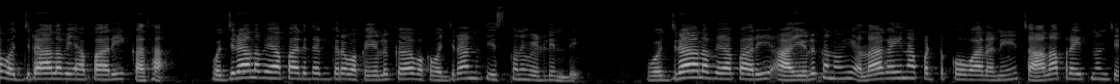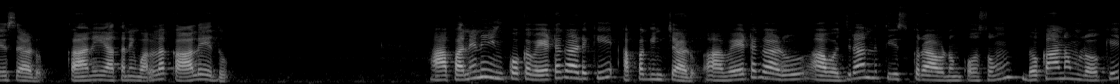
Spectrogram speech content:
వజ్రాల వ్యాపారి కథ. వజ్రాల వ్యాపారి దగ్గర ఒక ఎలుక ఒక వజ్రాన్ని తీసుకుని వెళ్ళింది. వజ్రాల వ్యాపారి ఆ ఎలుకను ఎలాగైనా పట్టుకోవాలని చాలా ప్రయత్నం చేశాడు కానీ అతని వల్ల కాలేదు. ఆ పనిని ఇంకొక వేటగాడికి అప్పగించాడు. ఆ వేటగాడు ఆ వజ్రాన్ని తీసుకురావడం కోసం దుకాణంలోకి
